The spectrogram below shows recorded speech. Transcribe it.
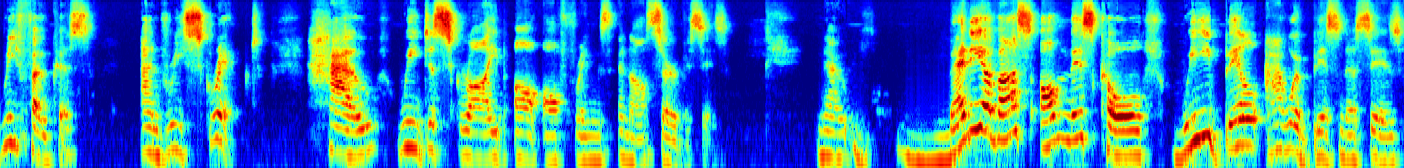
refocus, and rescript how we describe our offerings and our services. Now, many of us on this call, we built our businesses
